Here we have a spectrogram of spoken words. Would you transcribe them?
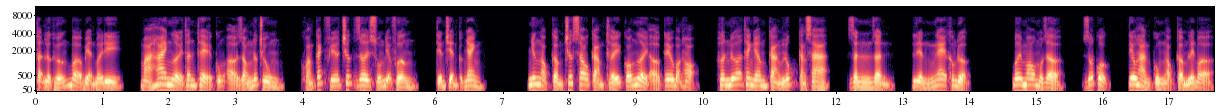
tận lực hướng bờ biển bơi đi, mà hai người thân thể cũng ở dòng nước chung, khoảng cách phía trước rơi xuống địa phương, tiến triển cực nhanh. Nhưng Ngọc Cẩm trước sau cảm thấy có người ở kêu bọn họ, hơn nữa thanh âm càng lúc càng xa, dần dần, liền nghe không được. Bơi mau một giờ, rốt cuộc, Tiêu Hàn cùng Ngọc Cẩm lên bờ.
